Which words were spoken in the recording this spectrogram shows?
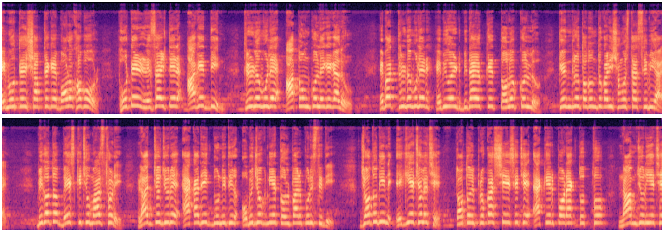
এই মুহূর্তে সব থেকে বড় খবর, ভোটের রেজাল্টের আগের দিন তৃণমূলে আতঙ্ক লেগে গেল। এবার তৃণমূলের হেভিওয়েট বিধায়ককে তলব করল কেন্দ্র তদন্তকারী সংস্থা সিবিআই। বিগত বেশ কিছু মাস ধরে রাজ্য জুড়ে একাধিক দুর্নীতির অভিযোগ নিয়ে তোলপাড় পরিস্থিতি। যতদিন এগিয়ে চলেছে, ততই প্রকাশ্যে এসেছে একের পর এক তথ্য, নাম জড়িয়েছে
